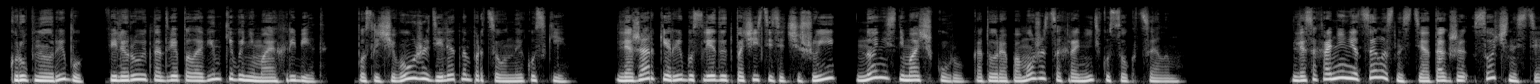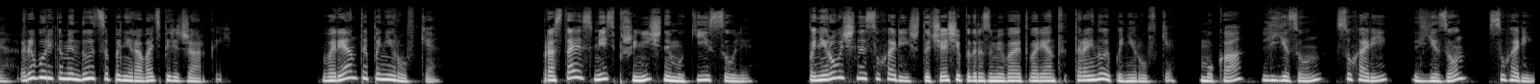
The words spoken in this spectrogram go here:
Крупную рыбу филируют на две половинки, вынимая хребет, после чего уже делят на порционные куски. Для жарки рыбу следует почистить от чешуи, но не снимать шкуру, которая поможет сохранить кусок целым. Для сохранения целостности, а также сочности, рыбу рекомендуется панировать перед жаркой. Варианты панировки. Простая смесь пшеничной муки и соли. Панировочные сухари, что чаще подразумевает вариант тройной панировки. Мука, льезон, сухари, льезон, сухари.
